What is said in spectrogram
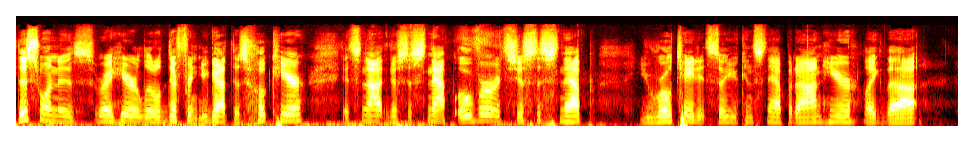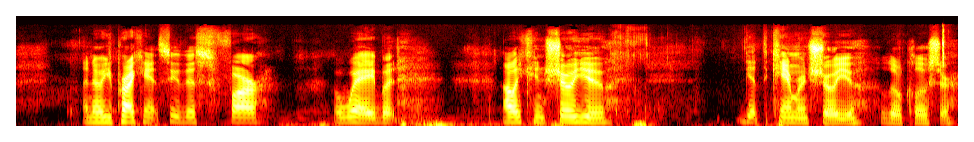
this one is right here a little different. You got this hook here. It's not just a snap over, it's just a snap. You rotate it so you can snap it on here like that. I know you probably can't see this far away, but I can show you, get the camera and show you a little closer.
